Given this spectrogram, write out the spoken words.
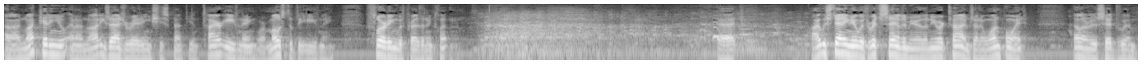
And I'm not kidding you, and I'm not exaggerating. She spent the entire evening, or most of the evening, flirting with President Clinton. At, I was standing there with Rich Sandomir of the New York Times, and at one point, Eleanor said to him,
